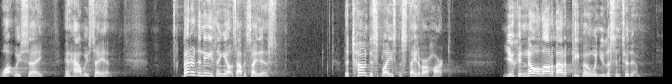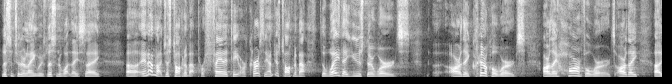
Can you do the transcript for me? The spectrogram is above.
what we say and how we say it. Better than anything else, I would say this the tone displays the state of our heart. You can know a lot about a people when you listen to them, listen to their language, listen to what they say. Uh, and I'm not just talking about profanity or cursing, I'm just talking about the way they use their words. Are they critical words? Are they harmful words? Are they uh,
